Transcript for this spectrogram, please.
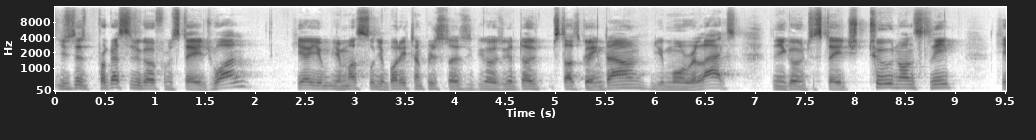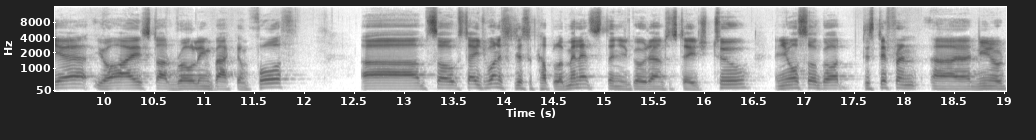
you just progressively go from stage one. Here, your, your muscle, your body temperature starts, goes, starts going down, you're more relaxed. Then you go into stage two, non sleep. Here, your eyes start rolling back and forth. Um, so stage one is just a couple of minutes. Then you go down to stage two, and you also got these different uh, you know,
